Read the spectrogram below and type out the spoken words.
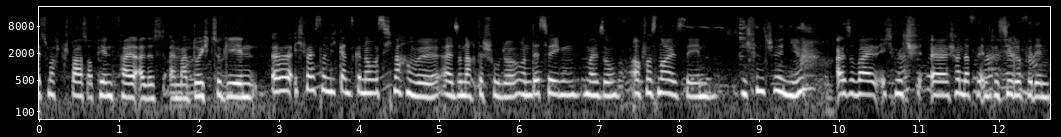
Es macht Spaß, auf jeden Fall alles einmal durchzugehen. Äh, ich weiß noch nicht ganz genau, was ich machen will, also nach der Schule. Und deswegen mal so auch was Neues sehen. Ich finde es schön hier. Also, weil ich mich äh, schon dafür interessiere, für den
